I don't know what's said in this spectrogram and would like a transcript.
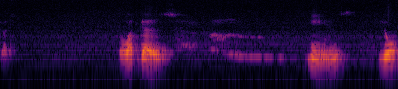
Good. What goes is your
